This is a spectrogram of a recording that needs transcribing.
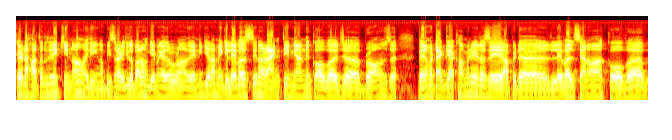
කට හතර දෙනෙක් ඉන්නවා. ඉතින් අපි ඉස්සරහට ගිහලා බලමු ගේම් එක ඇතුළේ මොනවද වෙන්නේ කියලා. මේකේ ලෙවල්ස් තියෙනවා. රෑන්ක් තියෙන යන්නේ කෝවර්ජ් බ්‍රෝන්ස් වෙනම ටැග් එකක් හම්බෙන්නේ ඊට පස්සේ අපිට ලෙවල්ස් යනවා කෝවර්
